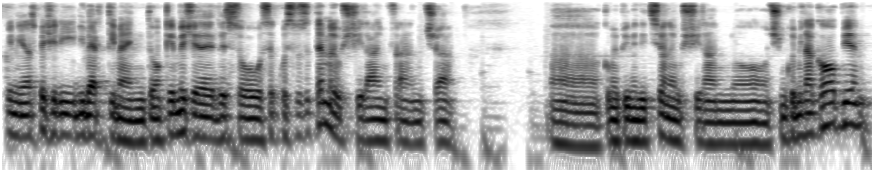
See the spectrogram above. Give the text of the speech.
Quindi una specie di divertimento che invece adesso se questo settembre uscirà in Francia. Eh, come prima edizione usciranno 5.000 copie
